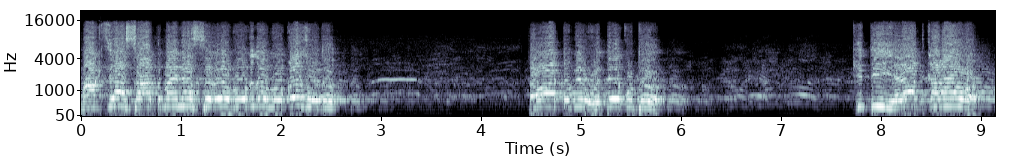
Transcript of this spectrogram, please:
मागच्या सात महिन्यात सगळं बोगद मोकळच होतं. तेव्हा तुम्ही होते कुठं? किती येळात काढावं?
